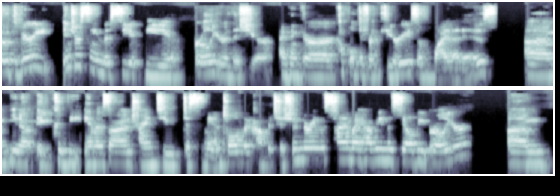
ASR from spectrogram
So it's very interesting to see it be earlier this year. I think there are a couple different theories of why that is. Um, you know, it could be Amazon trying to dismantle the competition during this time by having the sale be earlier. Um,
